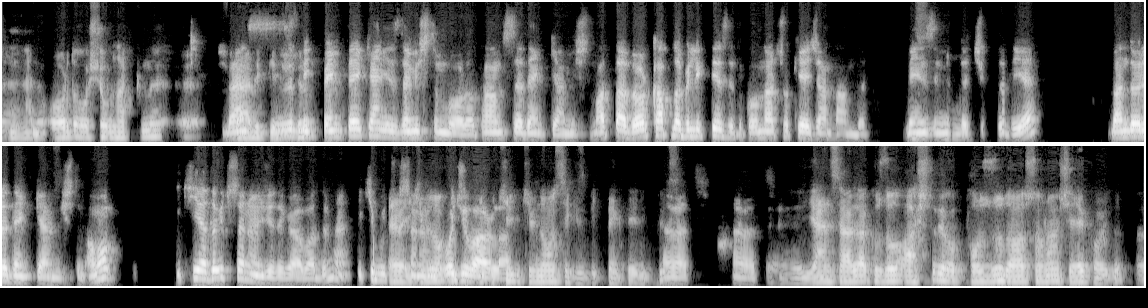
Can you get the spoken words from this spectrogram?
Yani hı. hani orada o şovun hakkını e, Ben sizi. Big Bang'deyken izlemiştim bu arada. Tam size denk gelmiştim. Hatta World Cup'la birlikte izledik. Onlar çok heyecanlandı. Benzinlikte çıktı diye. Ben de öyle denk gelmiştim. Ama iki ya da üç sene önceydi galiba değil mi? İki buçuk Evet, sene önce. 2010 O civarlar. 2018 Big Bang'deydik biz. Evet. Evet. Ee, Yani Serdar Kuzuloğlu açtı ve o pozu daha sonra şeye koydu. e,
